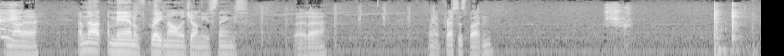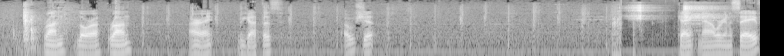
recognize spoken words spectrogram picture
I'm not a, I'm not a man of great knowledge on these things, but uh, we're gonna press this button. Run, Laura, run. Alright, we got this. Oh shit. Okay, now we're gonna save.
